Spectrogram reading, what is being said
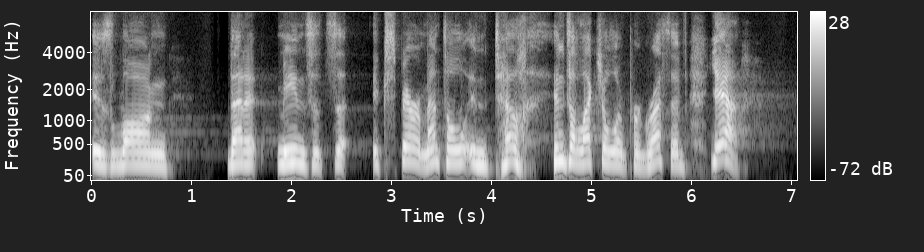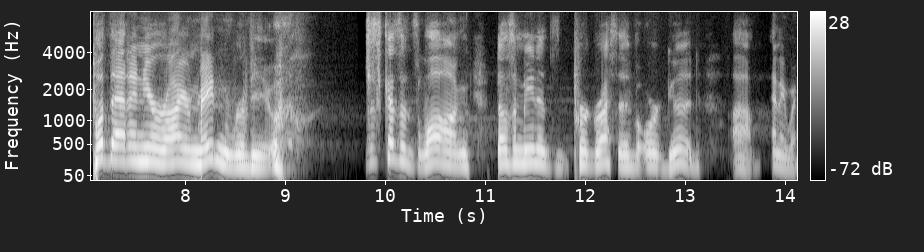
is long that it means it's uh, experimental, intel- intellectual, or progressive. Yeah, put that in your Iron Maiden review. Just because it's long doesn't mean it's progressive or good. Um, anyway,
